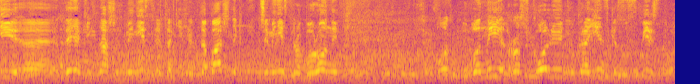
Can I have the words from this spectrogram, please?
і е, деяких наших міністрів, таких як Табачник чи міністр оборони, От вони розколюють українське суспільство.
